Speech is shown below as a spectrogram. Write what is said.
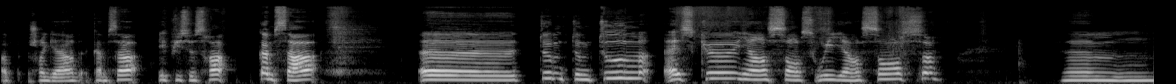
hop, je regarde comme ça. Et puis ce sera comme ça. Euh, toum, toum, toum. Est-ce qu'il y a un sens? Oui, il y a un sens. Euh,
